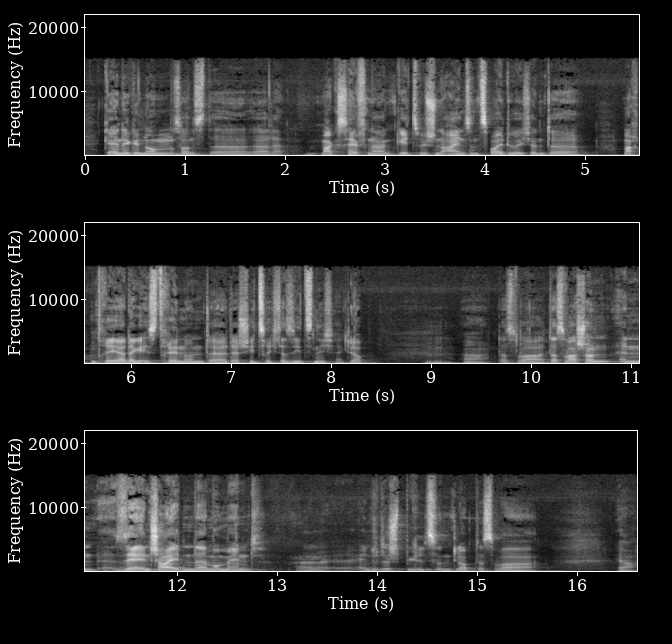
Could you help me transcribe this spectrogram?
gerne genommen, sonst äh, ja, Max Heffner geht zwischen 1 und 2 durch und äh, macht einen Dreher, der ist drin und äh, der Schiedsrichter sieht es nicht. Ich glaube, hm. ja, das, war, das war schon ein sehr entscheidender Moment äh, Ende des Spiels und glaube, das war ja.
